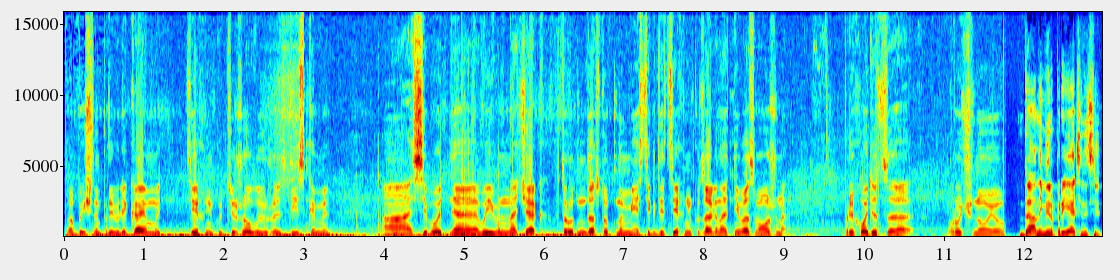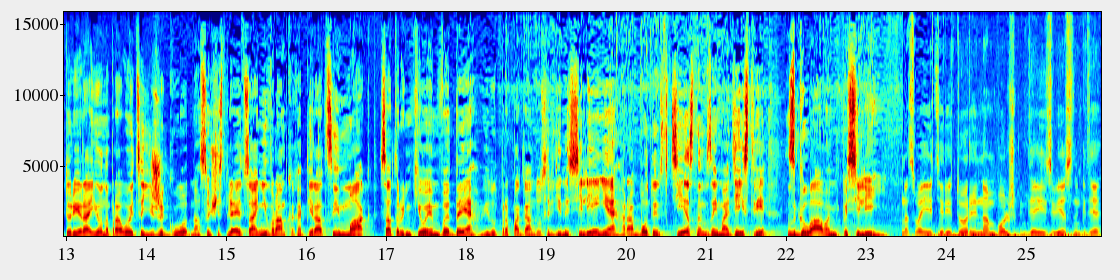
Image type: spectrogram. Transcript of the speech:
Обычно привлекаем мы технику тяжелую уже с дисками. А сегодня выявлен очаг в труднодоступном месте, где технику загнать невозможно. Приходится вручную. Данные мероприятия на территории района проводятся ежегодно. Осуществляются они в рамках операции МАК. Сотрудники ОМВД ведут пропаганду среди населения, работают в тесном взаимодействии с главами поселений. На своей территории нам больше где известно, где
